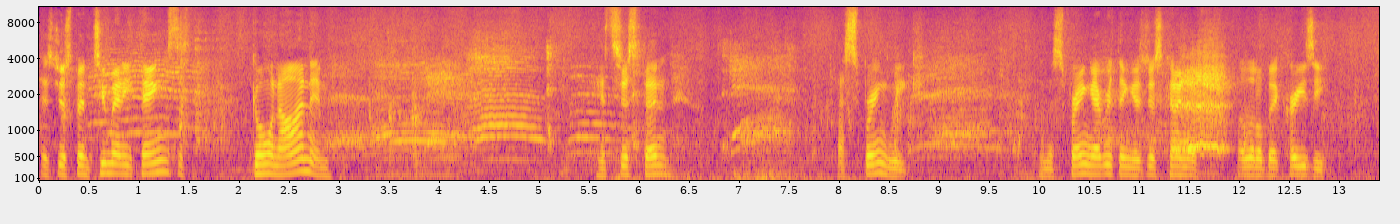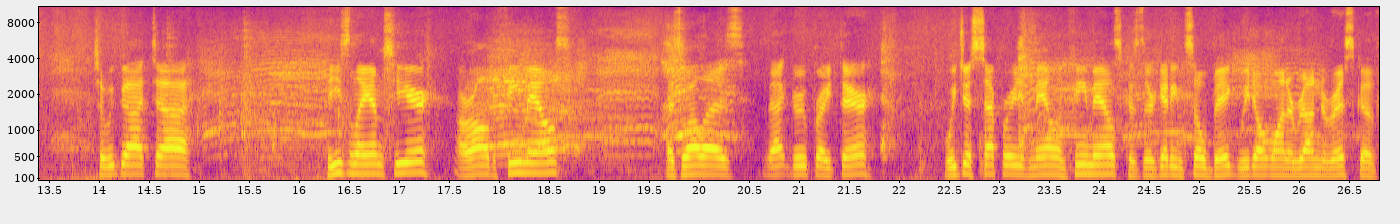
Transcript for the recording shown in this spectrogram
it's just been too many things going on and it's just been a spring week. In the spring, everything is just kind of a little bit crazy. So we've got uh, these lambs here are all the females, as well as that group right there. We just separated male and females because they're getting so big. We don't want to run the risk of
